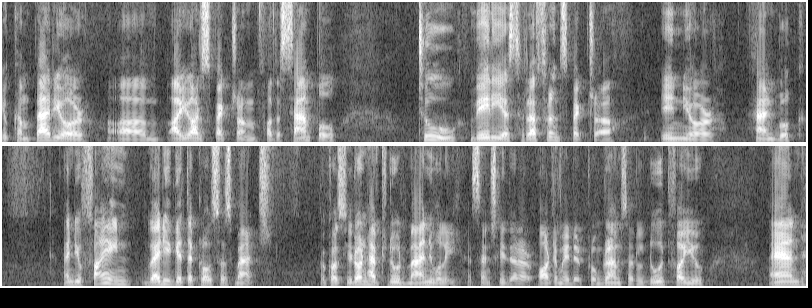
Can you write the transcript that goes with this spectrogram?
you compare your um, IR spectrum for the sample to various reference spectra in your handbook and you find where you get the closest match. Of course, you do not have to do it manually essentially there are automated programs that will do it for you and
